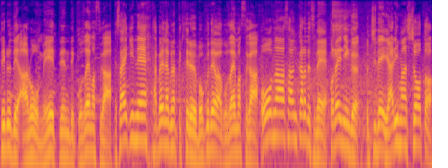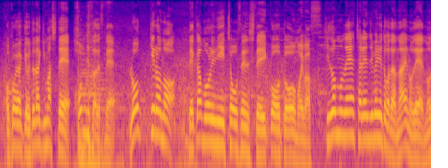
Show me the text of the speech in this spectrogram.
てるであろう名店でございますが最近ね食べれなくなってきてる僕ではございますがオーナーさんからですねトレーニングうちでやりましょうとお声掛けをいただきまして本日はですね6キロのデカ盛りに挑戦していこうと思います。既存のねチャレンジメニューとかではないので後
